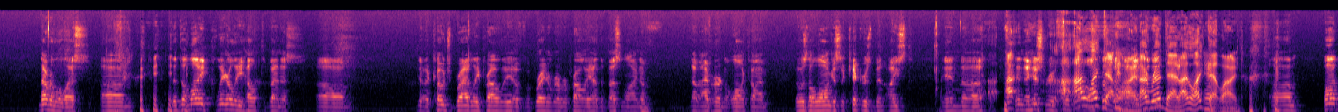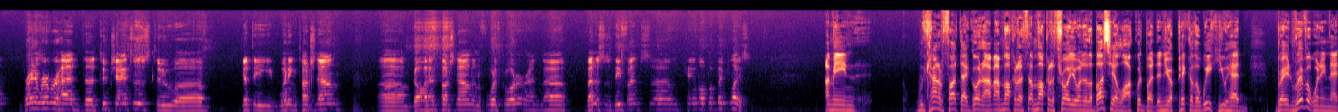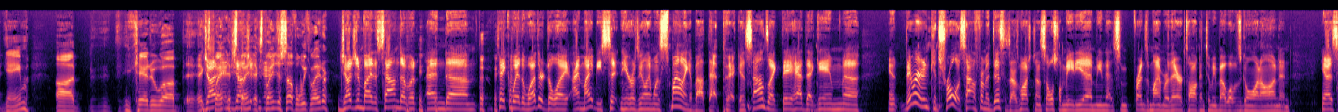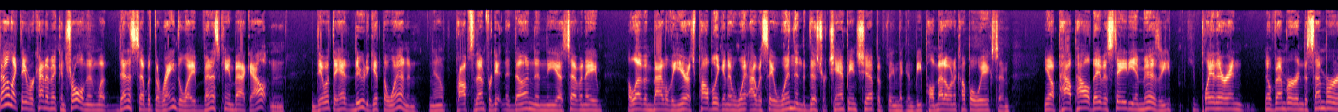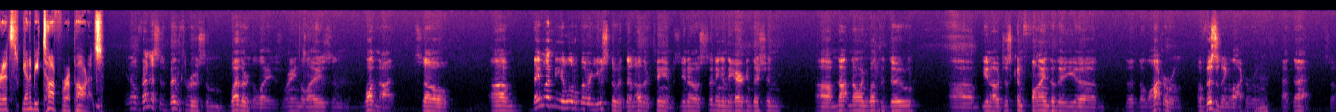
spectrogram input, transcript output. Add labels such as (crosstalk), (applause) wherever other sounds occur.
nevertheless, um, the delay clearly helped Venice. Um, uh, Coach Bradley, probably of Braden River, probably had the best line of that I've heard in a long time. It was the longest a kicker's been iced in uh, in the history of football. I, I like that line. I read that. I like that line. (laughs) But Braden River had the two chances to uh, get the winning touchdown, um, go ahead touchdown in the fourth quarter, and uh, Venice's defense um, came up with big plays. I mean, we kind of thought that going. I'm, I'm not going to. I'm not going to throw you under the bus here, Lockwood. But in your pick of the week, you had Braden River winning that game. Uh, you care to uh, explain, explain, judge- explain yourself a week later? Judging by the sound of it, and um, (laughs) take away the weather delay, I might be sitting here as the only one smiling about that pick. It sounds like they had that game. Uh, and they were in control. It sounds from a distance. I was watching on social media. I mean, that some friends of mine were there talking to me about what was going on, and yeah, it sounded like they were kind of in control. And then what Dennis said with the rain delay, Venice came back out and did what they had to do to get the win. And you know, props to them for getting it done in the uh, seven A. 11 battle of the year. It's probably going to win, I would say, win in the district championship if they can beat Palmetto in a couple weeks. And, you know, Powell Davis Stadium is, you, you play there in November and December, it's going to be tough for opponents. You know, Venice has been through some weather delays, rain delays, and whatnot. So um, they might be a little bit used to it than other teams. You know, sitting in the air condition, um, not knowing what to do. Um, you know, just confined to the, uh, the the locker room, a visiting locker room at that. So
